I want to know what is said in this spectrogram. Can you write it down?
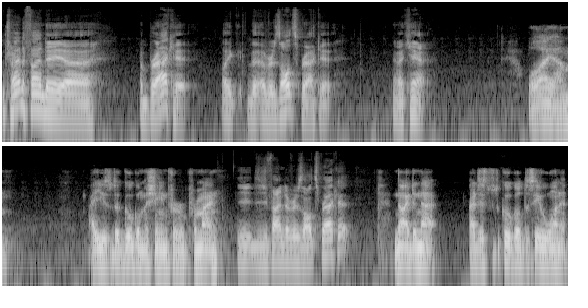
I'm trying to find a uh, a bracket, like the a results bracket, and I can't. Well, I um, I used the Google machine for for mine. You, did you find a results bracket? No, I did not. I just Googled to see who won it.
